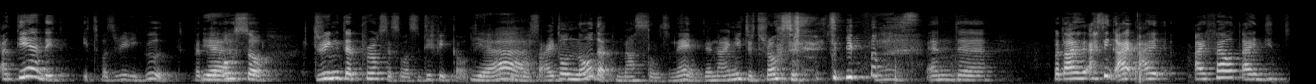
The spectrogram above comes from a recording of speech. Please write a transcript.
at the end it, it was really good. But Yeah. also during that process was difficult. Yeah. because I don't know that muscle's name. Then I need to translate. You know? Yes. And uh, but I, I think I, I I felt I did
